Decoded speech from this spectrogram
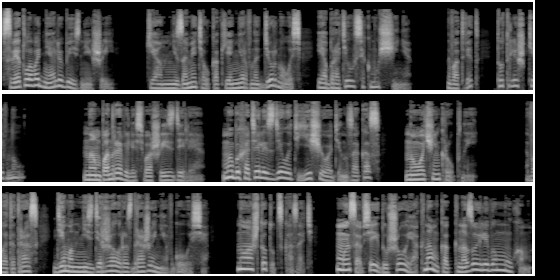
«Светлого дня, любезнейший!» Киан не заметил, как я нервно дернулась и обратился к мужчине. В ответ тот лишь кивнул. «Нам понравились ваши изделия. Мы бы хотели сделать еще один заказ, но очень крупный». В этот раз демон не сдержал раздражения в голосе. «Ну а что тут сказать? Мы со всей душой, а к нам как к назойливым мухам.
